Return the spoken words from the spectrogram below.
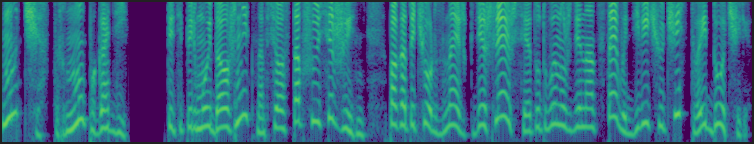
Ну, Честер, ну погоди. Ты теперь мой должник на всю оставшуюся жизнь. Пока ты черт знаешь, где шляешься, я тут вынуждена отстаивать девичью честь твоей дочери.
